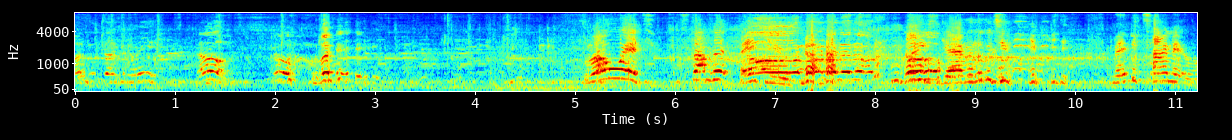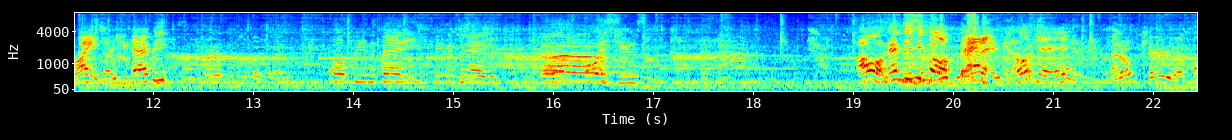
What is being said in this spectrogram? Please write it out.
Why is it attacking me? No! No! Wait! Throw it! Stop that! Thank oh, you! no, no, no, no, no! Thanks, Gavin. Look what you made me do. Made me time it right. Are you happy? I'm right in the middle that. Oh, Peter Fatty. Peter Fatty. Uh, orange juice. Oh, and then you go bad at me. Okay. I don't carry weapons.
